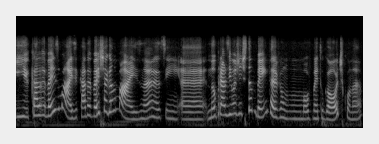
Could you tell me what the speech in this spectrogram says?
e cada vez mais, e cada vez chegando mais, né? Assim, é, no Brasil a gente também teve um, um movimento gótico, né?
